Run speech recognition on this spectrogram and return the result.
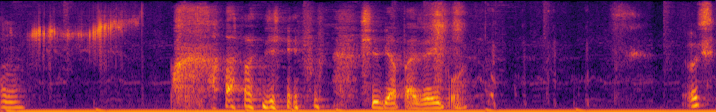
1. Para de chibiatagem aí, porra. Oxi,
